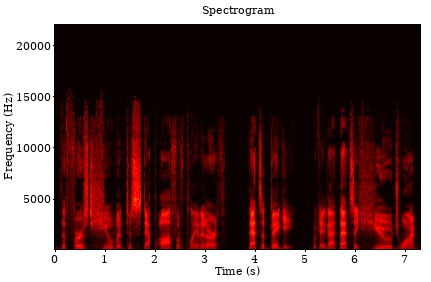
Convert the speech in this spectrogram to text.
the first human to step off of planet Earth. That's a biggie. Okay, that that's a huge one.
